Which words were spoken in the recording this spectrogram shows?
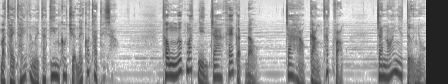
Mà thầy thấy là người ta tin câu chuyện ấy có thật hay sao? Thông ngước mắt nhìn cha khẽ gật đầu. Cha Hảo càng thất vọng. Cha nói như tự nhủ.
